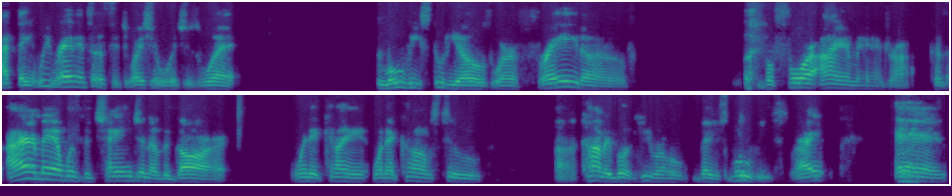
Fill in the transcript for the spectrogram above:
I think we ran into a situation which is what movie studios were afraid of before Iron Man dropped. Because Iron Man was the changing of the guard when it came when it comes to uh, comic book hero based movies, right? And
